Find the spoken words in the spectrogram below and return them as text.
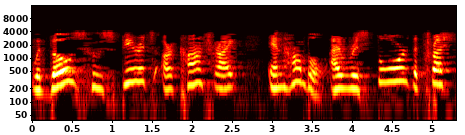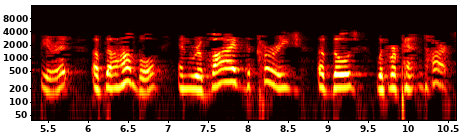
with those whose spirits are contrite and humble. I restore the crushed spirit of the humble and revive the courage of those with repentant hearts.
